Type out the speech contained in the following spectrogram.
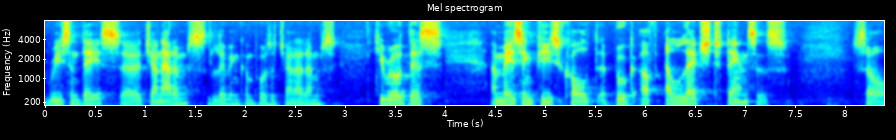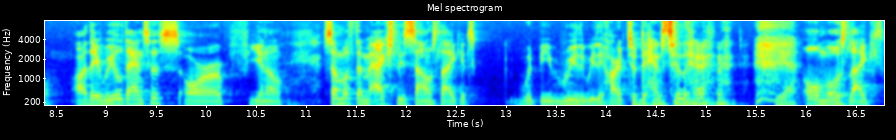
recent days. Uh, John Adams, living composer John Adams, he wrote this amazing piece called A Book of Alleged Dances. So, are they real dances, or you know, some of them actually sounds like it would be really, really hard to dance to them. yeah, almost like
